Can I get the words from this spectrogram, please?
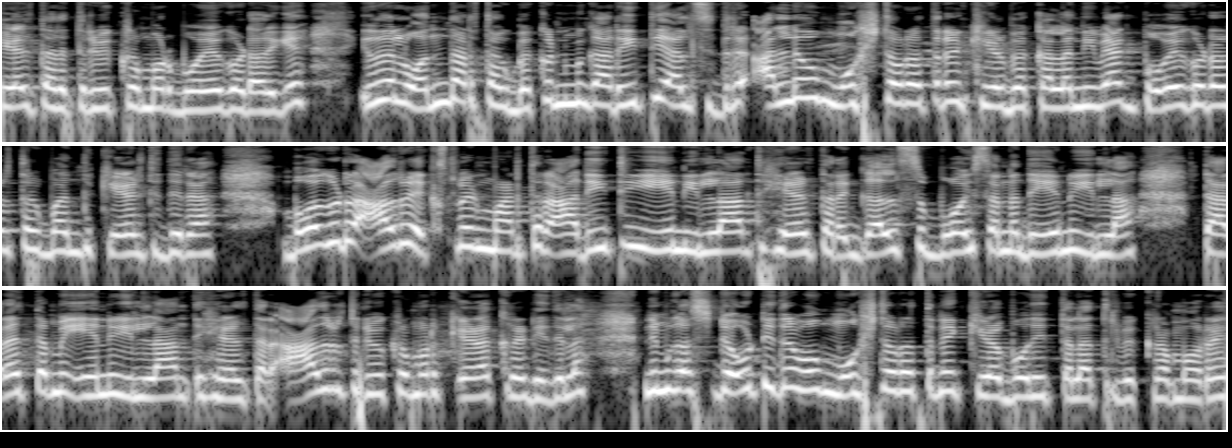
ಕೇಳ್ತಾರೆ ತ್ರಿವಿಕ್ರಮ್ ಅವ್ರು ಬೋಯೇಗೌಡ ಅವರಿಗೆ. ಇದರಲ್ಲಿ ಒಂದು ಅರ್ಥ ಆಗಬೇಕು. ನಿಮ್ಗೆ ಆ ರೀತಿ ಅಲ್ಸಿದ್ರೆ ಅಲ್ಲೂ ಮೋಕ್ಷಿತವ್ರ ಹತ್ರ ಕೇಳಬೇಕಲ್ಲ. ನೀವು ಯಾಕೆ ಬೋವೇಗೌಡ ಹತ್ರ ಬಂದು ಕೇಳ್ತಿದ್ದೀರಾ? ಬೋವೇಗೌಡರು ಆದರೂ ಎಕ್ಸ್ಪ್ಲೇನ್ ಮಾಡ್ತಾರೆ. ಆ ರೀತಿ ಏನಿಲ್ಲ ಅಂತ ಹೇಳ್ತಾರೆ. ಗರ್ಲ್ಸ್ ಬಾಯ್ಸ್ ಅನ್ನೋದು ಏನೂ ಇಲ್ಲ. ತಾರತಮ್ಯ ಏನೂ ಇಲ್ಲ ಅಂತ ಹೇಳ್ತಾರೆ. ಆದರೂ ತ್ರಿವಿಕ್ರಮ್ ಅವ್ರು ಕೇಳಕ್ಕೆ ರೆಡಿ ಇದಿಲ್ಲ ನಿಮ್ಗೆ ಅಷ್ಟು ಡೌಟ್ ಇದ್ರೆ ಹೋಗಿ ಮೋಕ್ಷಿತವ್ರ ಹತ್ರನೇ ಕೇಳ್ಬೋದಿತ್ತಲ್ಲ ತ್ರಿವಿಕ್ರಮ್ ಅವರೇ?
